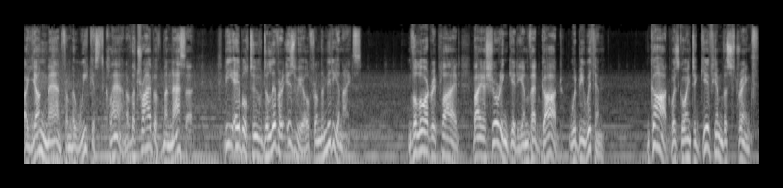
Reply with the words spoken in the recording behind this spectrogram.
a young man from the weakest clan of the tribe of Manasseh, be able to deliver Israel from the Midianites? The Lord replied by assuring Gideon that God would be with him. God was going to give him the strength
